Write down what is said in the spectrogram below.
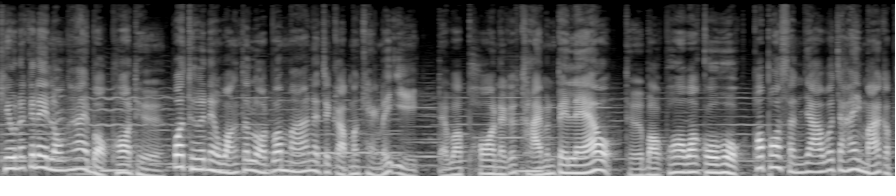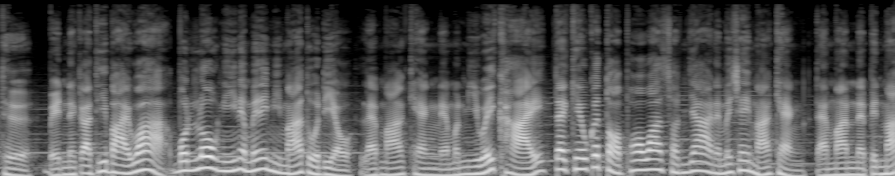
เคลนี่ยก็ได้ร้องไห้บอกพ่อเธอ ว่าเธอเนี่ยหวังตลอดว่าม้าเนี่ยจะกลับมาแข่งได้อีก แต่ว่าพ่อเนี่ยก็ขายมันไปแล้ว เธอบอกพ่อว่าโกหกเพราะพ่อสัญญาว่าจะให้ม้ากับเธอ เบนเนี่ยก็อธิบายว่าบนโลกนี้เนี่ยไม่ได้มีม้าตัวเดียว และม้าแข่งเนี่ยมันมีไว้ขาย แต่เคลก็ตอบพ่อว่าซอนย่าเนี่ยไม่ใช่ม้าแข่ง แต่มันเนี่ยเป็นม้า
